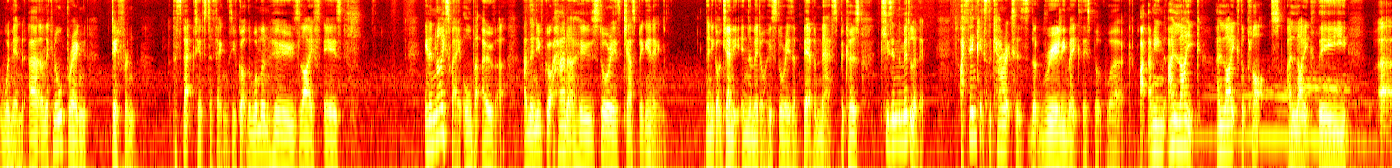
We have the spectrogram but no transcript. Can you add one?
women, uh, and they can all bring different perspectives to things. You've got the woman whose life is, in a nice way, all but over, and then you've got Hannah, whose story is just beginning. Then you've got Jenny in the middle, whose story is a bit of a mess because she's in the middle of it. I think it's the characters that really make this book work. I, I mean, I like I like the plots. I like the uh,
